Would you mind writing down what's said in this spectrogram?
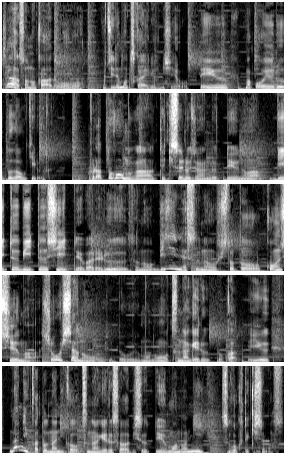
じゃあそのカードをうちでも使えるようにしようっていう、まあ、こういうループが起きる。プラットフォームが適するジャンルっていうのは B2B2C って呼ばれるそのビジネスの人とコンシューマー消費者のものをつなげるとかっていう何かと何かをつなげるサービスっていうものにすごく適してます。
